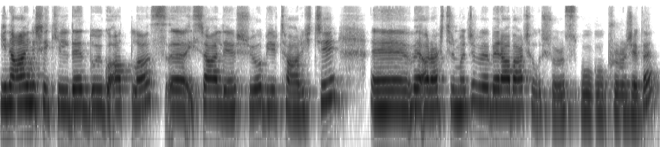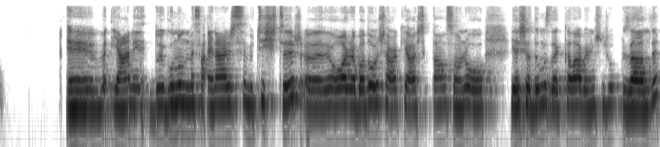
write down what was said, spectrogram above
Yine aynı şekilde Duygu Atlas e, İsrail'de yaşıyor bir tarihçi e, ve araştırmacı ve beraber çalışıyoruz bu, projede. Ee, yani Duygu'nun mesela enerjisi müthiştir ee, ve o arabada o şarkıyı açtıktan sonra o yaşadığımız dakikalar benim için çok güzeldi.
